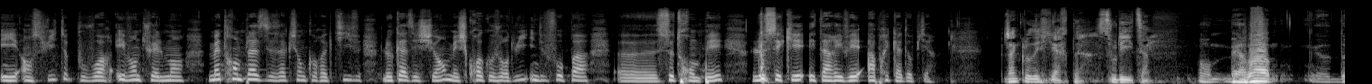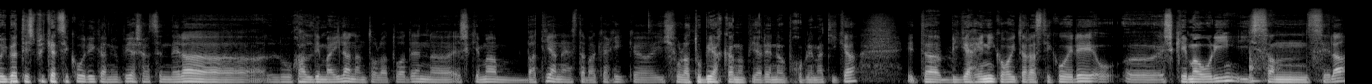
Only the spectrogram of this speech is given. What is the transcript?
et ensuite pouvoir éventuellement mettre en place des actions correctives le cas échéant. Mais je crois qu'aujourd'hui, il ne faut pas euh, se tromper. Le séqué est arrivé après Cadopia. Jean-Claude Bon, berba, doi bat esplikatzeko hori kanupia sartzen dela lurralde mailan antolatua den eskema batian ez da bakarrik uh, isolatu behar kanupiaren problematika eta bigarrenik horretarazteko ere eskema hori izan zela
